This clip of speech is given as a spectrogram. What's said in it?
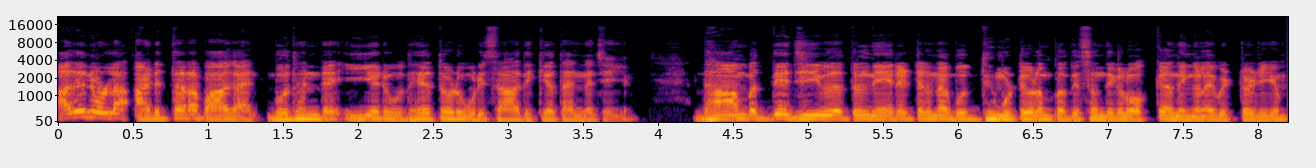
അതിനുള്ള അടിത്തറ പാകാൻ ബുധന്റെ ഈ ഒരു ഉദയത്തോടു കൂടി സാധിക്കുക തന്നെ ചെയ്യും. ദാമ്പത്യ ജീവിതത്തിൽ നേരിട്ടിരുന്ന ബുദ്ധിമുട്ടുകളും പ്രതിസന്ധികളും ഒക്കെ നിങ്ങളെ വിട്ടൊഴിയും.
